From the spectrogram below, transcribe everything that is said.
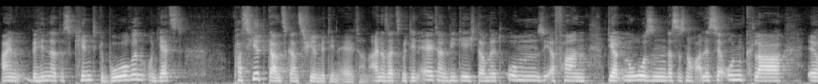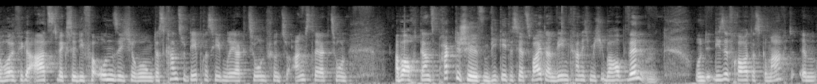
ein behindertes Kind geboren und jetzt passiert ganz, ganz viel mit den Eltern. Einerseits mit den Eltern, wie gehe ich damit um? Sie erfahren Diagnosen, das ist noch alles sehr unklar. Äh, häufige Arztwechsel, die Verunsicherung, das kann zu depressiven Reaktionen führen, zu Angstreaktionen aber auch ganz praktische Hilfen. Wie geht es jetzt weiter? An wen kann ich mich überhaupt wenden? Und diese Frau hat das gemacht ähm,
